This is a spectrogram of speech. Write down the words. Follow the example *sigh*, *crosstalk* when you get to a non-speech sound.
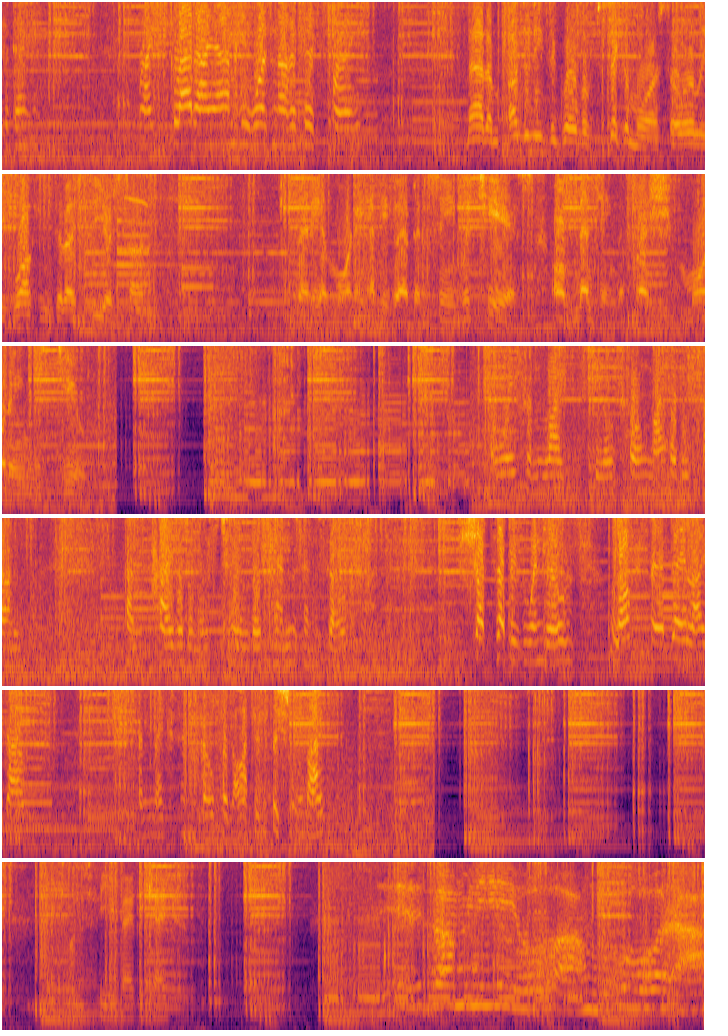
today. Right glad I am he was not at this fray. Madam, underneath the grove of sycamore, so early walking did I see your son. Many a morning have you there been seen with tears, augmenting the fresh morning's dew. Away from light steals home my heavy son, and private in his chamber pens himself. Shuts up his windows, locks their daylight out, and makes himself an artificial night. This one's for you, baby cakes. Esa mio amora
